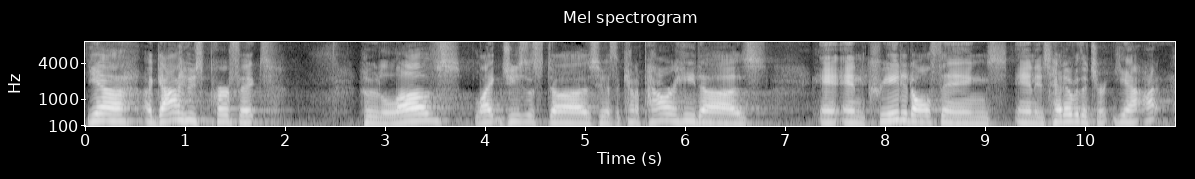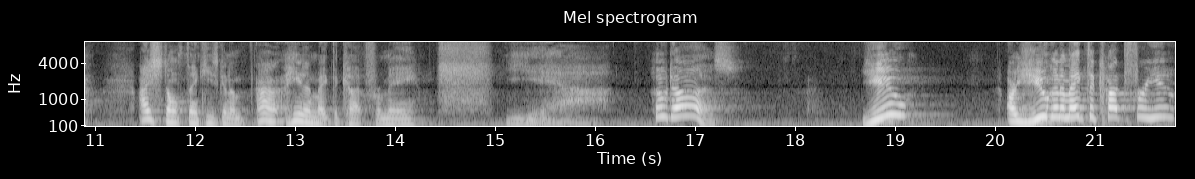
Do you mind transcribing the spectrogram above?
yeah, a guy who's perfect, who loves like Jesus does, who has the kind of power he does, and, and created all things, and is head over the church. Yeah, I, I just don't think he's going to, he didn't make the cut for me. Yeah. Who does? You? Are you going to make the cut for you?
